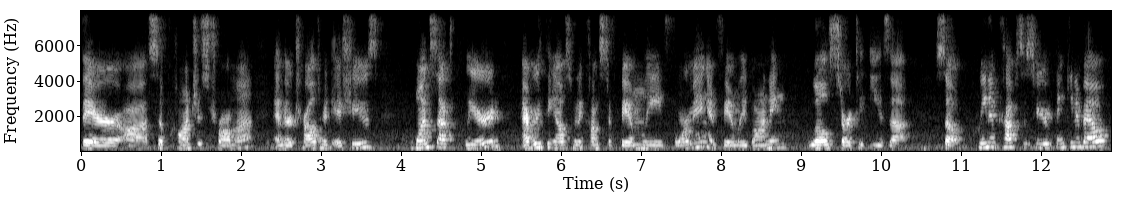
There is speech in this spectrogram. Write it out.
their uh, subconscious trauma and their childhood issues. Once that's cleared, everything else when it comes to family forming and family bonding will start to ease up. So, Queen of Cups is who you're thinking about.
